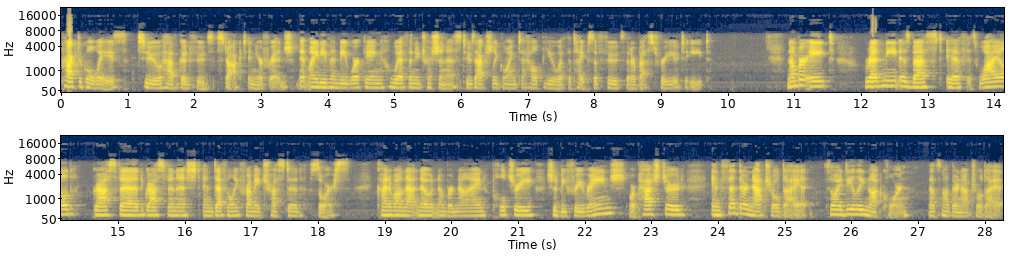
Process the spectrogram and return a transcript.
practical ways to have good foods stocked in your fridge. It might even be working with a nutritionist who's actually going to help you with the types of foods that are best for you to eat. Number eight, red meat is best if it's wild, grass fed, grass finished, and definitely from a trusted source. Kind of on that note, number nine, poultry should be free range or pastured and fed their natural diet. So, ideally, not corn. That's not their natural diet.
